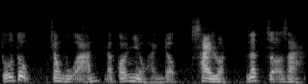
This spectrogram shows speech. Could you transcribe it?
tố tụng trong vụ án đã có nhiều hành động sai luật rất rõ ràng.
